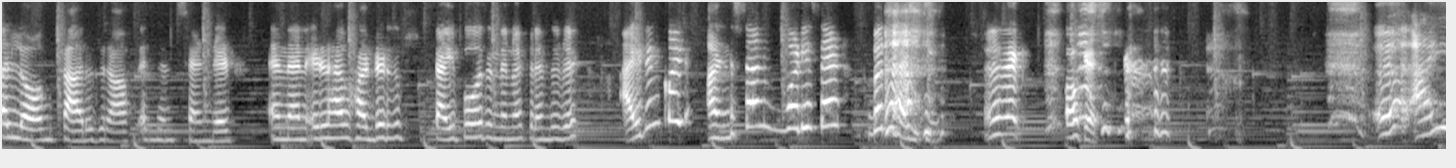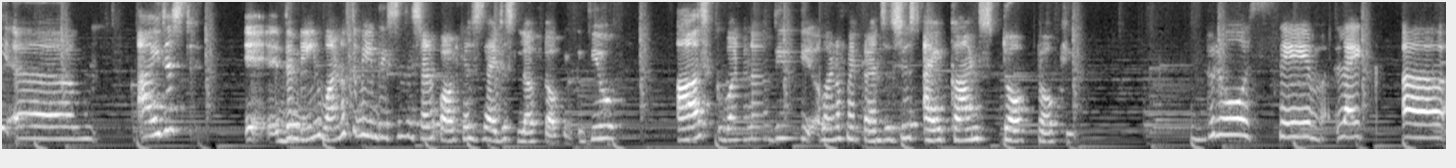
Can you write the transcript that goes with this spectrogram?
a long paragraph and then send it, and then it'll have hundreds of typos, and then my friends will be like, "I didn't quite understand what you said, but thank you." And I'm like, "Okay." uh, I um I just the main one of the main reasons I started podcast is I just love talking. If you ask one of the one of my friends, it's just I can't stop talking. Bro, same. Like, uh,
